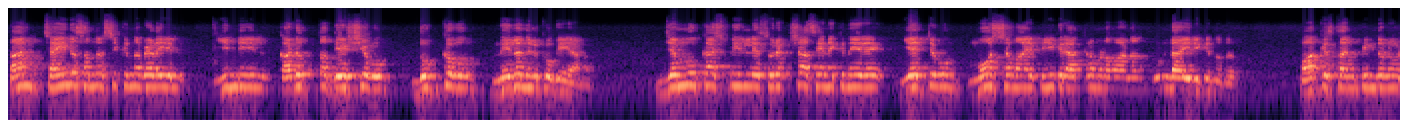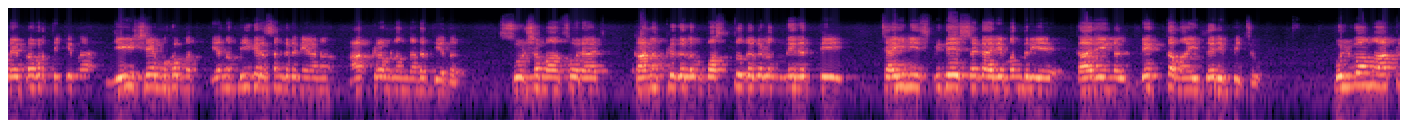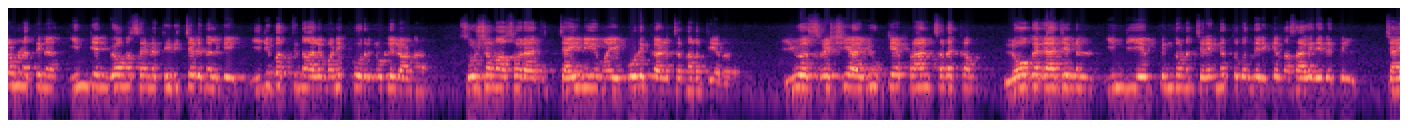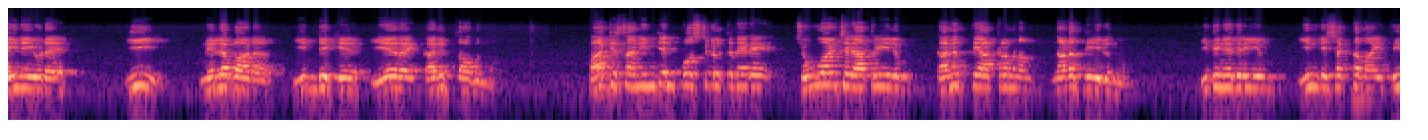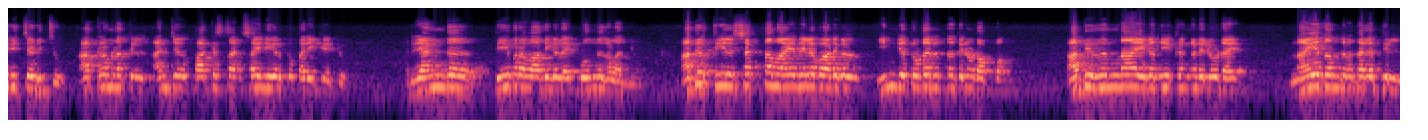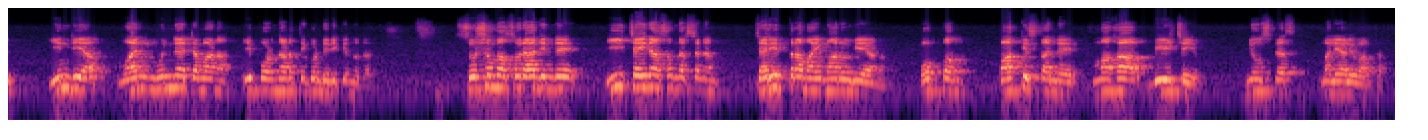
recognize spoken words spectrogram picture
താൻ ചൈന സന്ദർശിക്കുന്ന വേളയിൽ ഇന്ത്യയിൽ കടുത്ത ദേഷ്യവും ദുഃഖവും നിലനിൽക്കുകയാണ്. ജമ്മു കാശ്മീരിലെ സുരക്ഷാ സേനയ്ക്ക് നേരെ ഏറ്റവും മോശമായ ഭീകരാക്രമണമാണ് ഉണ്ടായിരിക്കുന്നത്. പാകിസ്ഥാൻ പിന്തുണയോടെ പ്രവർത്തിക്കുന്ന ജെയ്ഷെ മുഹമ്മദ് എന്ന ഭീകര സംഘടനയാണ് ആക്രമണം നടത്തിയത്. സുഷമ സ്വരാജ് കണക്കുകളും വസ്തുതകളും നിരത്തി ചൈനീസ് വിദേശകാര്യ മന്ത്രിയെ കാര്യങ്ങൾ വ്യക്തമായി ധരിപ്പിച്ചു. പുൽവാമ ആക്രമണത്തിന് ഇന്ത്യൻ വ്യോമസേന തിരിച്ചടി നൽകി ഇരുപത്തിനാല് മണിക്കൂറിനുള്ളിലാണ് സുഷമ സ്വരാജ് ചൈനയുമായി കൂടിക്കാഴ്ച നടത്തിയത്. U S Russia U K France അടക്കം ലോക രാജ്യങ്ങൾ ഇന്ത്യയെ പിന്തുണച്ച് രംഗത്ത് വന്നിരിക്കുന്ന സാഹചര്യത്തിൽ ചൈനയുടെ ഈ നിലപാട് ഇന്ത്യയ്ക്ക് ഏറെ കരുത്താകുന്നു. പാകിസ്ഥാൻ ഇന്ത്യൻ പോസ്റ്റുകൾക്ക് നേരെ ചൊവ്വാഴ്ച രാത്രിയിലും കനത്ത ആക്രമണം നടത്തിയിരുന്നു. ഇതിനെതിരെയും ഇന്ത്യ ശക്തമായി തിരിച്ചടിച്ചു. ആക്രമണത്തിൽ അഞ്ച് പാകിസ്ഥാൻ സൈനികർക്ക് പരിക്കേറ്റു. രണ്ട് തീവ്രവാദികളെ കൊന്നുകളഞ്ഞു. അതിർത്തിയിൽ ശക്തമായ നിലപാടുകൾ ഇന്ത്യ തുടരുന്നതിനോടൊപ്പം അതിനിർണായക നീക്കങ്ങളിലൂടെ നയതന്ത്ര തലത്തിൽ ഇന്ത്യ വൻ മുന്നേറ്റമാണ് ഇപ്പോൾ നടത്തിക്കൊണ്ടിരിക്കുന്നത്. സുഷമ സ്വരാജിന്റെ ഈ ചൈന സന്ദർശനം ചരിത്രമായി മാറുകയാണ്. ഒപ്പം പാകിസ്ഥാന്റെ മഹാവീഴ്ചയും ന്യൂസ് ഡെസ്ക് മലയാളി വാർത്ത.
